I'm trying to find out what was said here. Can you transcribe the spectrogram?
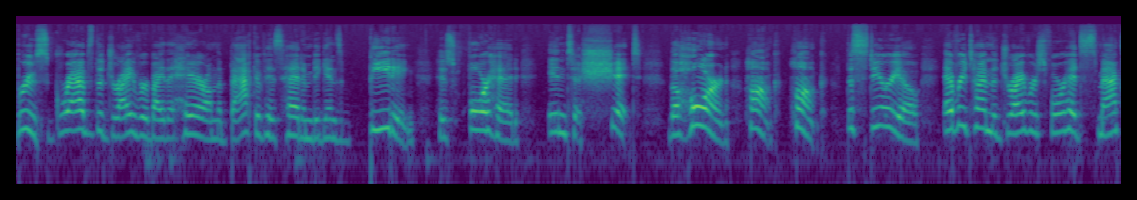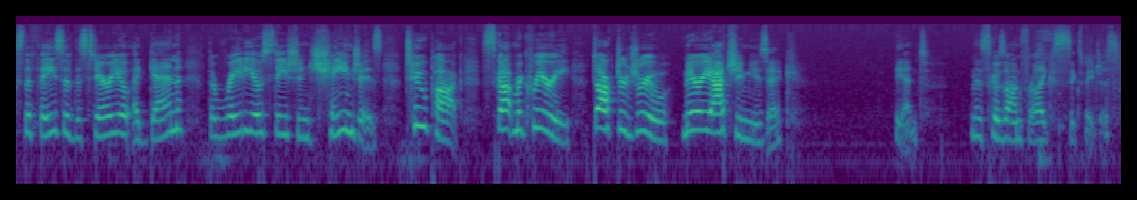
Bruce grabs the driver by the hair on the back of his head and begins beating his forehead into shit. The horn, honk, honk. The stereo. Every time the driver's forehead smacks the face of the stereo again, the radio station changes. Tupac, Scott McCreery, Dr. Drew, mariachi music. The end. And this goes on for like six pages.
